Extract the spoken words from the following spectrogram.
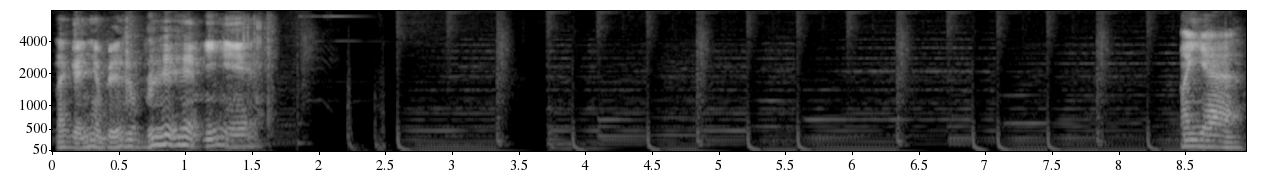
Naganya berbread iya. Oh iya.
